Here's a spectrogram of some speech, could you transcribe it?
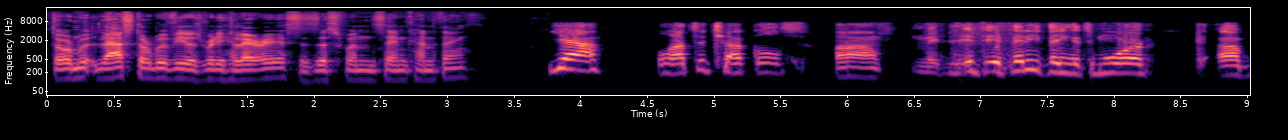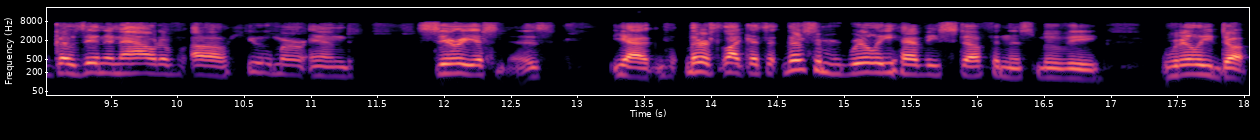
Thor last Thor movie was really hilarious. Is this one the same kind of thing? Yeah, lots of chuckles. Um, if, if anything, it's more uh, goes in and out of uh, humor and seriousness. Yeah, there's like I said, there's some really heavy stuff in this movie, really dark,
